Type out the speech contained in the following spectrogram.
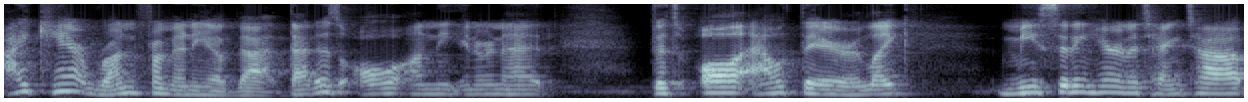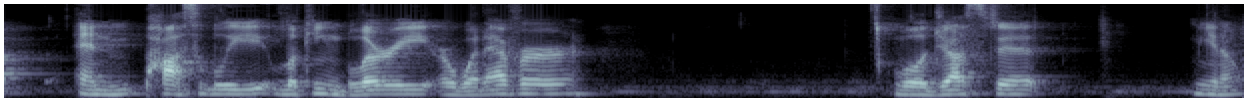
I can't run from any of that. That is all on the internet. That's all out there. Like me sitting here in a tank top and possibly looking blurry or whatever. We'll adjust it, you know,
